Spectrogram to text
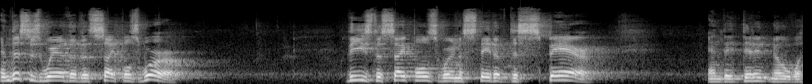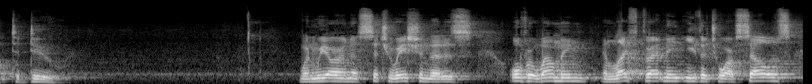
And this is where the disciples were. These disciples were in a state of despair and they didn't know what to do. When we are in a situation that is overwhelming and life threatening, either to ourselves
